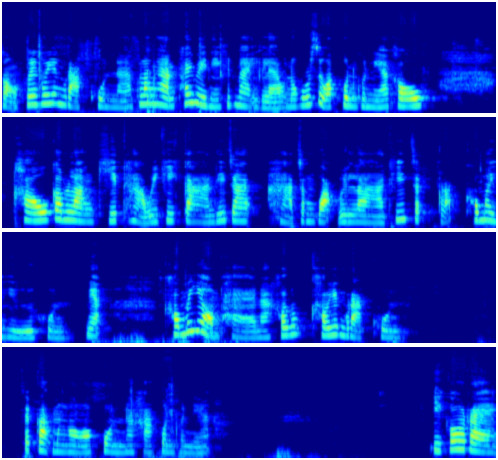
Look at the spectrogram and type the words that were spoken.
สองเพื่อนเขายังรักคุณนะพลังงานไพ่ใบนี้ขึ้นมาอีกแล้วนกรู้สึกว่าคนคนนี้เขาเขากำลังคิดหาวิธีการที่จะหาจังหวะเวลาที่จะกลับเข้ามายื้อคุณ เนี่ยเขาไม่ยอมแพ้นะเขาเขายังรักคุณ จะกลับมาง้อคุณนะคะ คนคนนี้อีโก้แรง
